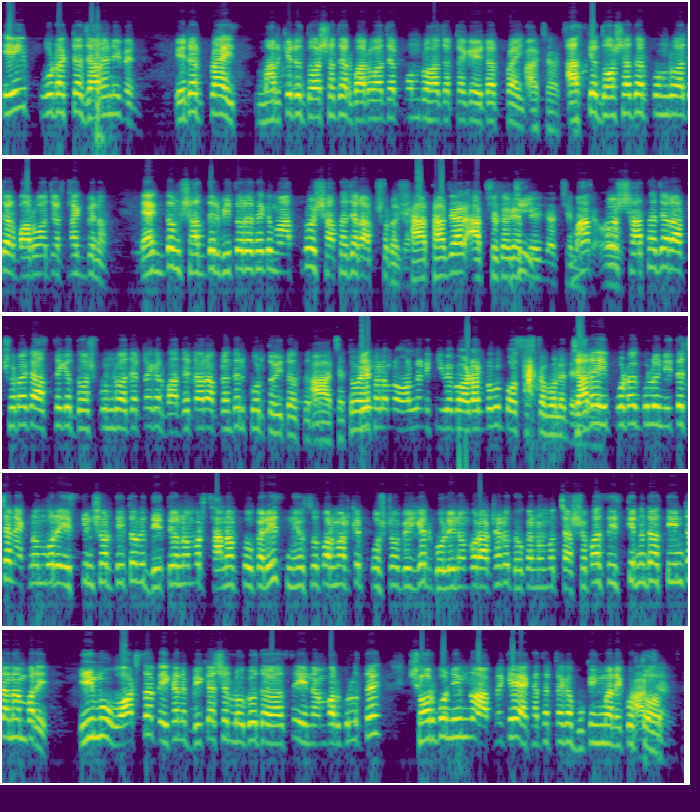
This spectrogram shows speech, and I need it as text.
এই প্রোডাক্টটা যারা নেবেন এটার প্রাইস মার্কেটে দশ হাজার বারো হাজার পনেরো হাজার টাকা এটার প্রাইস আচ্ছা আচ্ছা। আজকে দশ হাজার পনেরো হাজার বারো হাজার থাকবে না। একদম সাধ্যের ভিতরে থেকে মাত্র সাত হাজার আটশো টাকা। সাত হাজার আটশো টাকায় জি, পেয়ে যাচ্ছেন এটা। মাত্র সাত হাজার আটশো টাকা আজ থেকে দশ পনেরো হাজার টাকার বাজেট আর আপনাদের করতে হইতেছে। আচ্ছা তো এখন আমরা অনলাইনে কীভাবে অর্ডার করব প্রসেসটা বলে দেন। যারা এই প্রোডাক্টগুলো নিতে চান এক নম্বরে স্ক্রিনশট দিতে হবে দ্বিতীয় number Sanap cookeries new super market post office gate গলি নম্বর আঠারো দোকান নম্বর চারশো পাঁচ স্ক্রিনে দেওয়া তিনটা নাম্বারে ইমো হোয়াটসঅ্যাপ এখানে বিকাশের লোগো দেওয়া আছে এই নাম্বার গুলোতে সর্বনিম্ন আপনাকে এক হাজার টাকা বুকিং মানে করতে আচ্ছা, হবে।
